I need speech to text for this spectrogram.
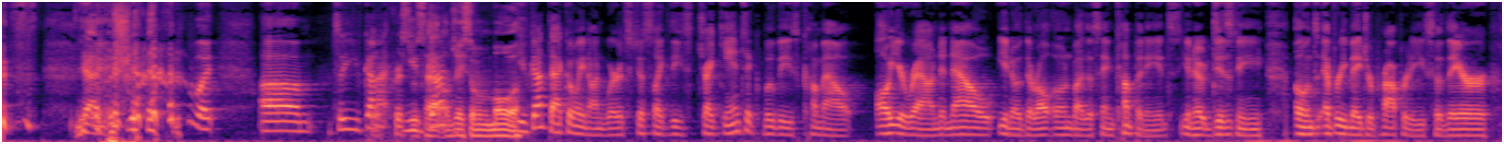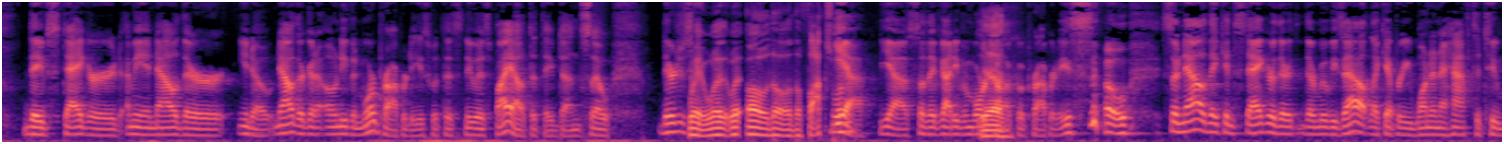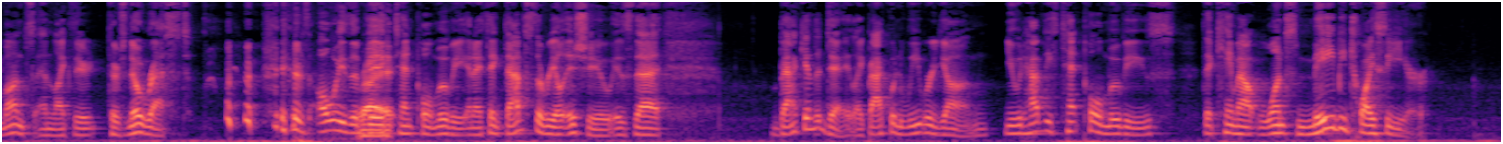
Yeah, no shit. but um, so you've got Christmas you've hat got on Jason Momoa. You've got that going on where it's just like these gigantic movies come out all year round, and now you know they're all owned by the same company. It's you know Disney owns every major property, so they're they've staggered. I mean, now they're you know now they're going to own even more properties with this newest buyout that they've done. So they're just Wait, wait, wait oh, the the Fox one. yeah, yeah. So they've got even more Yeah. comic book properties. So so now they can stagger their their movies out like every one and a half to two months, and like there's no rest. there's always a Right. big tentpole movie, and I think that's the real issue. Is that back in the day, like back when we were young, you would have these tentpole movies that came out once, maybe twice a year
